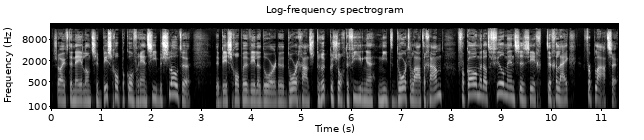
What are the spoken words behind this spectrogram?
Zo heeft de Nederlandse Bisschoppenconferentie besloten. De bisschoppen willen door de doorgaans druk bezochte vieringen niet door te laten gaan, voorkomen dat veel mensen zich tegelijk verplaatsen.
